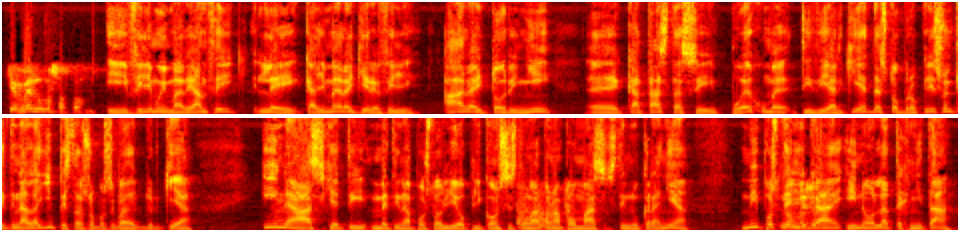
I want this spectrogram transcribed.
και μένουμε σε αυτό. Η φίλη μου η Μαριάνθη λέει Καλημέρα κύριε φίλη. Άρα η τωρινή ε, κατάσταση που έχουμε τη διαρκή ένταση των προκλήσεων και την αλλαγή πίστας όπως είπατε την Τουρκία είναι άσχετη με την αποστολή οπλικών συστημάτων από εμάς στην Ουκρανία; Μήπως τελικά είναι όλα τεχνητά;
